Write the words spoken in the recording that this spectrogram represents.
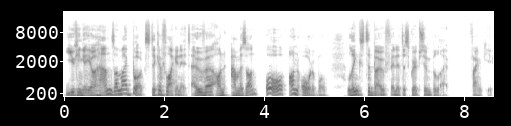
You can get your hands on my book, Stick a Flag in It, over on Amazon or on Audible. Links to both in the description below. Thank you.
